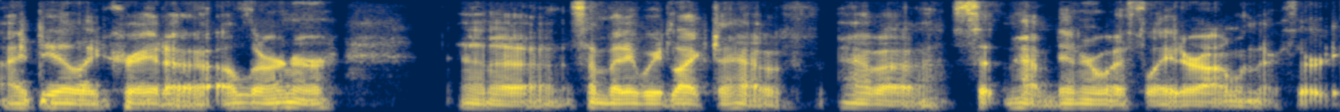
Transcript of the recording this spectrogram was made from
ideally create a, a learner and a, somebody we'd like to have have a sit and have dinner with later on when they're 30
